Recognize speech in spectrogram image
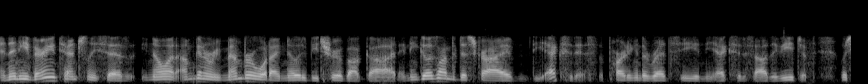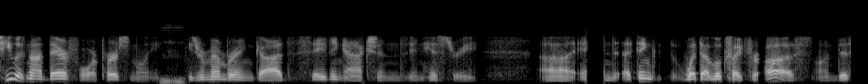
And then he very intentionally says, "You know what? I'm going to remember what I know to be true about God." And he goes on to describe the Exodus, the parting of the Red Sea, and the Exodus out of Egypt, which he was not there for personally. He's remembering God's saving actions in history. Uh, and I think what that looks like for us on this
